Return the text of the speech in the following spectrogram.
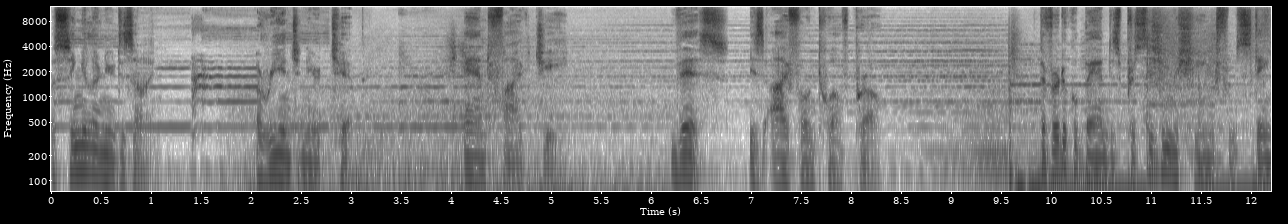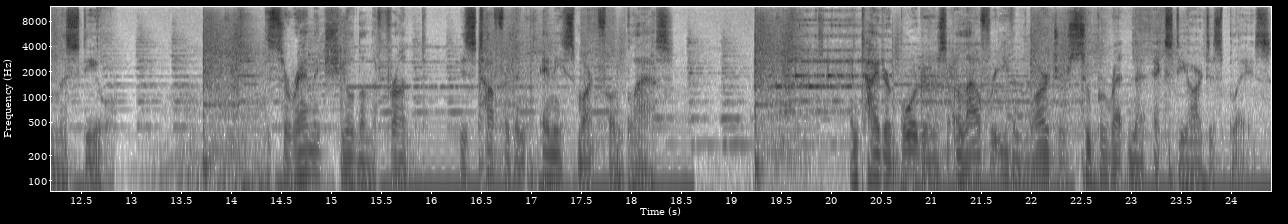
A singular new design, a re-engineered chip, and 5G. This is iPhone 12 Pro. The vertical band is precision machined from stainless steel. The ceramic shield on the front is tougher than any smartphone glass and tighter borders allow for even larger Super Retina XDR displays.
